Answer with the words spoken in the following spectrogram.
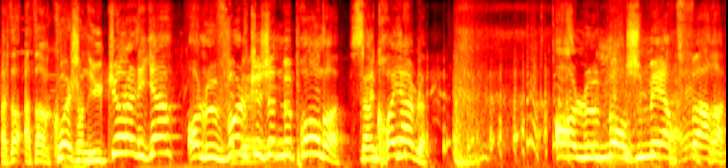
Attends, attends, quoi J'en ai eu qu'un là les gars? Oh le vol Eh ben- que je viens de me prendre! C'est incroyable! Oh le mange-merde phare!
